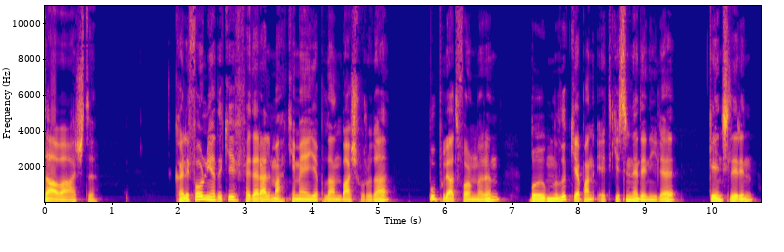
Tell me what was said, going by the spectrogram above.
dava açtı. Kaliforniya'daki federal mahkemeye yapılan başvuruda bu platformların bağımlılık yapan etkisi nedeniyle gençlerin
